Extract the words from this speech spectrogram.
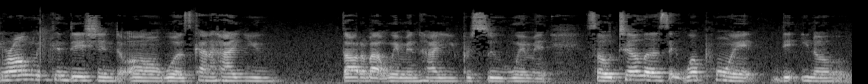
wrongly conditioned on was kind of how you thought about women, how you pursue women. So tell us at what point did you know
